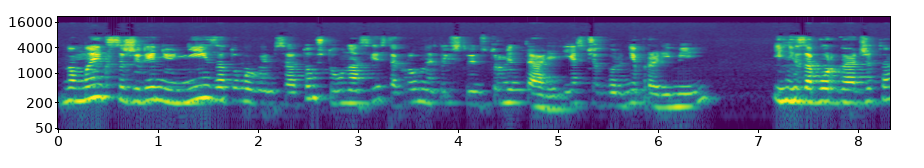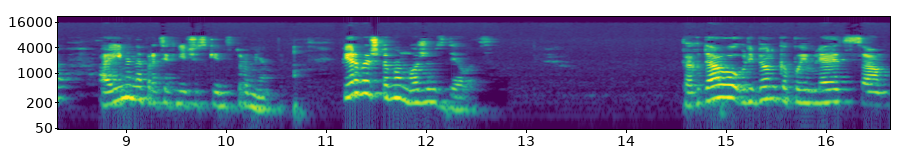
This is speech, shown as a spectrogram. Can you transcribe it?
но мы, к сожалению, не задумываемся о том, что у нас есть огромное количество инструментарий. Я сейчас говорю не про ремень и не забор гаджета, а именно про технические инструменты. Первое, что мы можем сделать. Когда у ребенка появляется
